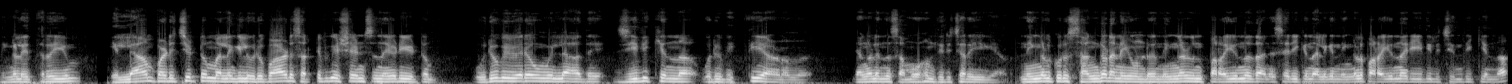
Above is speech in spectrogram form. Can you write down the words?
നിങ്ങൾ ഇത്രയും എല്ലാം പഠിച്ചിട്ടും അല്ലെങ്കിൽ ഒരുപാട് സർട്ടിഫിക്കേഷൻസ് നേടിയിട്ടും ഒരു വിവരവുമില്ലാതെ ജീവിക്കുന്ന ഒരു വ്യക്തിയാണെന്ന് ഞങ്ങൾ ഇന്ന് സമൂഹം തിരിച്ചറിയുകയാണ്. നിങ്ങൾക്കൊരു സംഘടനയുണ്ട് നിങ്ങൾ പറയുന്നത് അനുസരിക്കുന്ന അല്ലെങ്കിൽ നിങ്ങൾ പറയുന്ന രീതിയിൽ ചിന്തിക്കുന്ന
